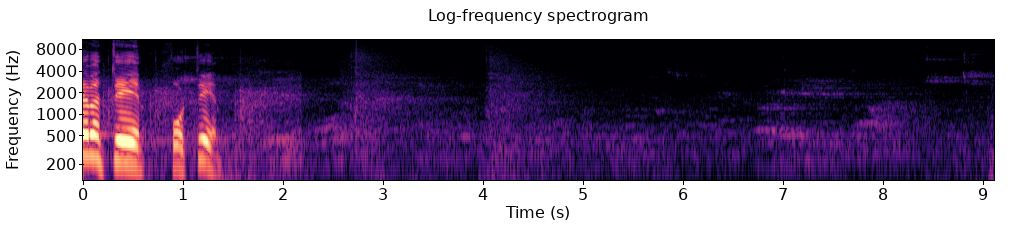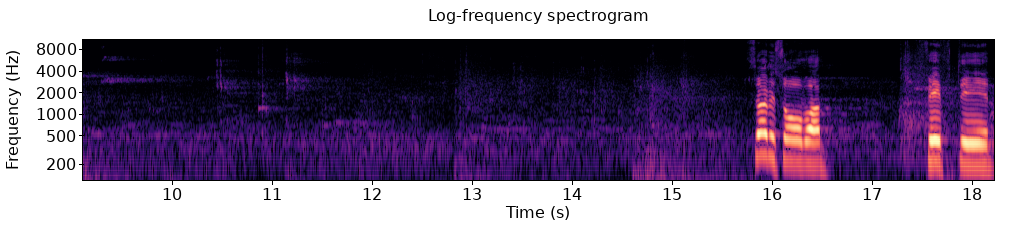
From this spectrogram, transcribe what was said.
Seventeen, fourteen. Service over. 15,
